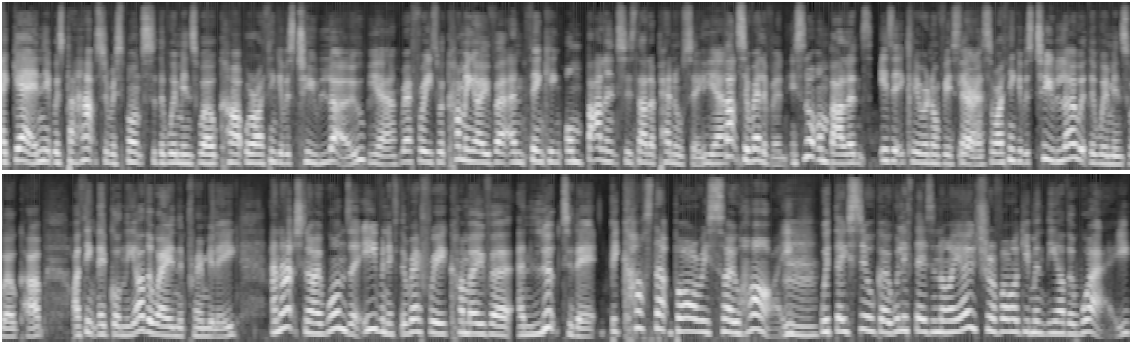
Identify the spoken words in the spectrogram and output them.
Again, it was perhaps a response to the Women's World Cup where I think it was too low. Yeah. Referees were coming over and thinking, on balance, is that a penalty? Yeah. That's irrelevant. It's not on balance. Is it a clear and obvious Yeah. error? So I think it was too low at the Women's World Cup. I think they've gone the other way in the Premier League. And actually, I wonder, even if the referee had come over and looked at it, because that bar is so high, Mm. would they still go, well, if there's an iota of argument the other way,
